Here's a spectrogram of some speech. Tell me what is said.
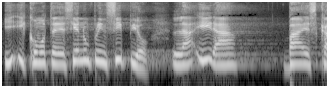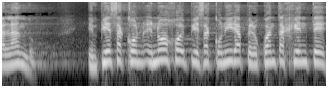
Y, y como te decía en un principio, la ira va escalando. Empieza con enojo, empieza con ira, pero cuánta gente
